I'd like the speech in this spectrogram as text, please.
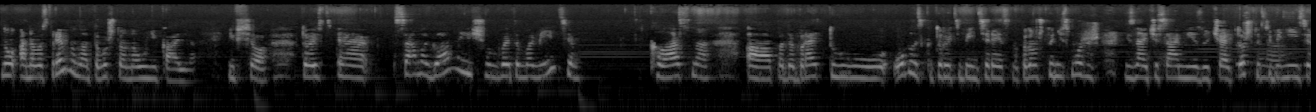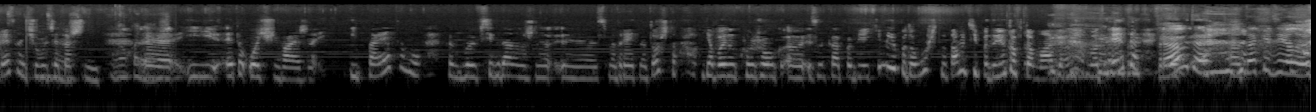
Ну, она востребована от того, что она уникальна, и все. То есть э, самое главное еще в этом моменте классно а, подобрать ту область, которая тебе интересна, потому что ты не сможешь, не знаю, часами изучать то, что да. тебе не интересно, чего mm-hmm. тебя тошнит. Ну, э, и это очень важно. И поэтому как бы всегда нужно э, смотреть на то, что я пойду в кружок э, СНК по биохимии, потому что там типа дают автоматы. Вот это... Правда? А так и делают.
